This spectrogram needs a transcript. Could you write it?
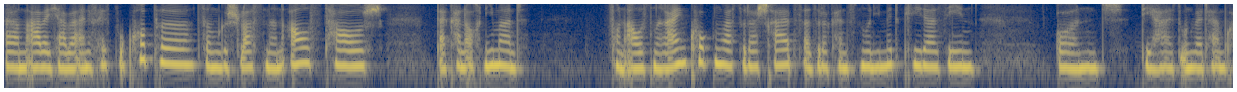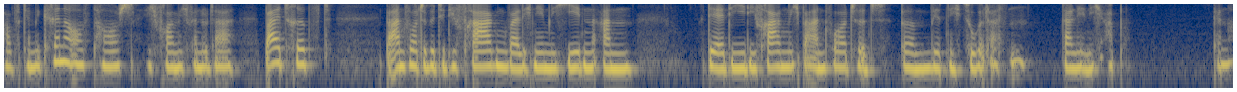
Ähm, aber ich habe eine Facebook-Gruppe zum geschlossenen Austausch. Da kann auch niemand von außen reingucken, was du da schreibst. Also da kannst nur die Mitglieder sehen. Und die heißt Unwetter im Kopf, der Migräne-Austausch. Ich freue mich, wenn du da beitrittst. Beantworte bitte die Fragen, weil ich nehme nicht jeden an, der die die Fragen nicht beantwortet, ähm, wird nicht zugelassen. Da lehne ich ab. Genau.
